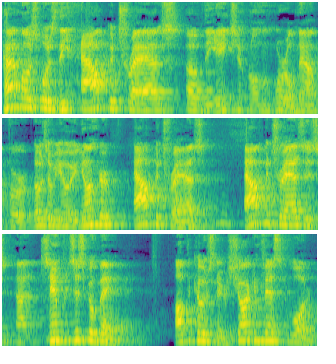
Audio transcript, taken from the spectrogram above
Patmos was the Alcatraz of the ancient Roman world. Now, for those of you who are younger, Alcatraz, Alcatraz is uh, San Francisco Bay, off the coast there, shark-infested water.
